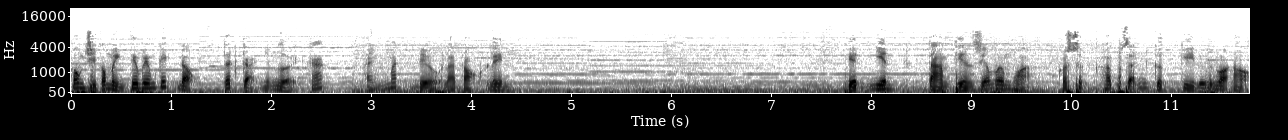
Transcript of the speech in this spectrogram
không chỉ có mình tiêu viêm kích động, tất cả những người khác ánh mắt đều là đỏ lên. Hiện nhiên, tam thiền diễm viêm hỏa có sức hấp dẫn cực kỳ đối với bọn họ.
